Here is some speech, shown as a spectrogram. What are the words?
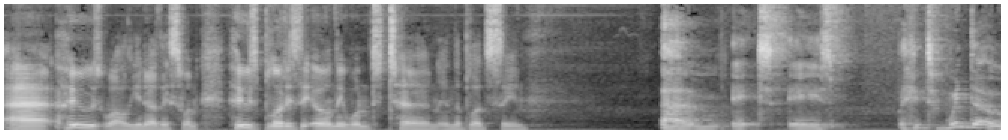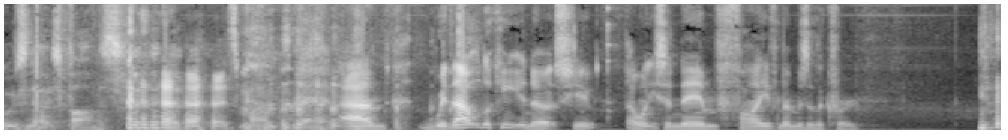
Uh, whose? Well, you know this one. Whose blood is the only one to turn in the blood scene? Um, it is. It's Windows. No, it's Palmer's. it's Palmer. yeah. And without looking at your notes, Hugh, I want you to name five members of the crew.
